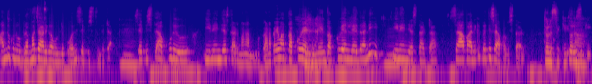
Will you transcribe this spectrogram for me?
అందుకు నువ్వు బ్రహ్మచారిగా ఉండిపో అని చెప్పిస్తుందిట చెప్పిస్తే అప్పుడు ఈయన ఏం చేస్తాడు మన గణపై మా తక్కువే అండి నేను తక్కువేం లేదు అని. ఈయన ఏం చేస్తాడట శాపానికి ప్రతి శాపం ఇస్తాడు. తులసికి. తులసికి.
